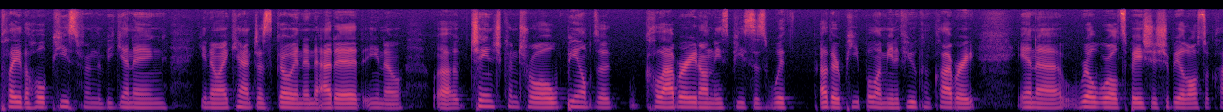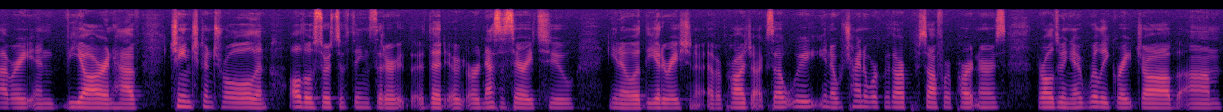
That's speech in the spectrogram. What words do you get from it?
play the whole piece from the beginning. You know, I can't just go in and edit, you know, uh, change control, being able to collaborate on these pieces with other people. I mean, if you can collaborate in a real world space, you should be able to also collaborate in VR and have change control and all those sorts of things that are that are, necessary to you know the iteration of a project. So we you know trying to work with our software partners. They're all doing a really great job. Um,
